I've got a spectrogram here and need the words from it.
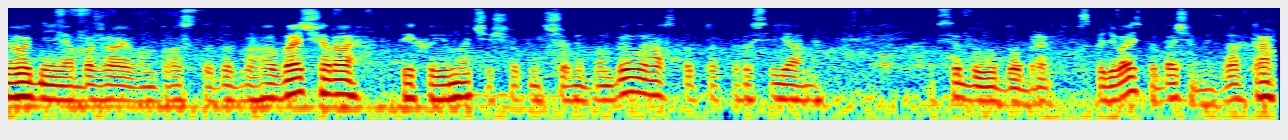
Сьогодні я бажаю вам просто доброго вечора, тихої ночі, щоб нічого не бомбило вас, тобто росіяни. Все було добре. Сподіваюсь, побачимось завтра.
